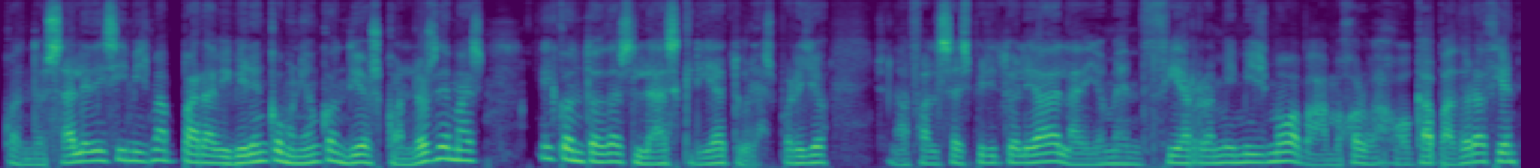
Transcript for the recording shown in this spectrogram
cuando sale de sí misma para vivir en comunión con Dios, con los demás y con todas las criaturas. Por ello, es una falsa espiritualidad la de yo me encierro a mí mismo, a lo mejor bajo capa de oración,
